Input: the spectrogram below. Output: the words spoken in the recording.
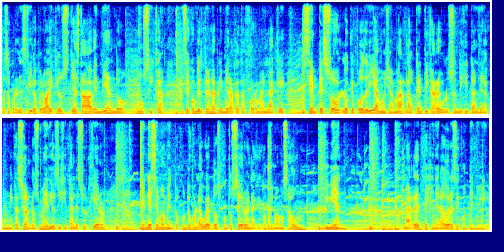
cosa por el estilo, pero iTunes ya estaba vendiendo música y se convirtió en la primera plataforma en la que se empezó lo que podríamos llamar la auténtica revolución digital de la comunicación. Los medios digitales surgieron en ese momento, junto con la web 2.0 en la que continuamos aún viviendo, la red de generadores de contenido.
